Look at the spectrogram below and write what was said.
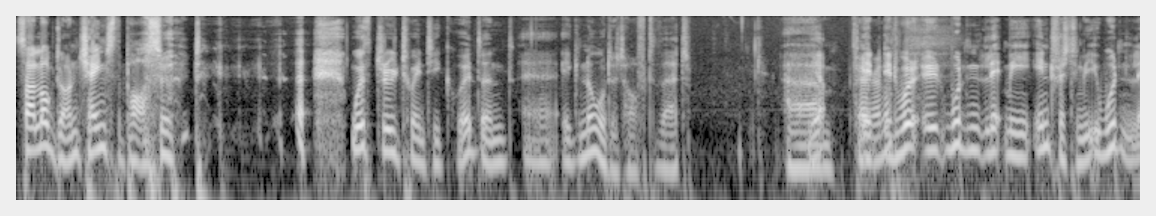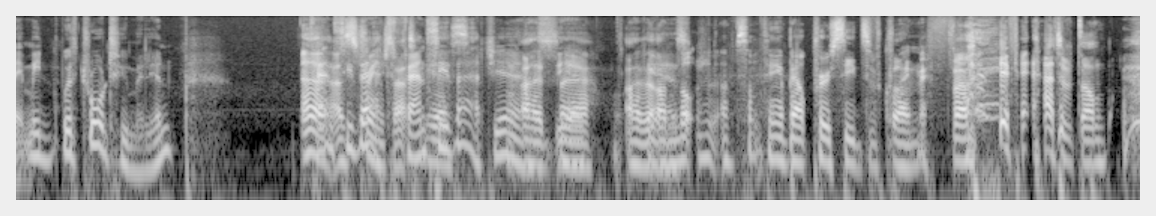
So I logged on, changed the password, withdrew 20 quid, and uh, ignored it after that. Um, Yep, fair it, enough. it, it wouldn't let me. Interestingly, it wouldn't let me withdraw two million. Uh, Fancy that! strange, Fancy yes. that! Yeah. Uh, So- yeah, I, I'm yes. not. I'm something about proceeds of crime. If uh, if it had have done.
